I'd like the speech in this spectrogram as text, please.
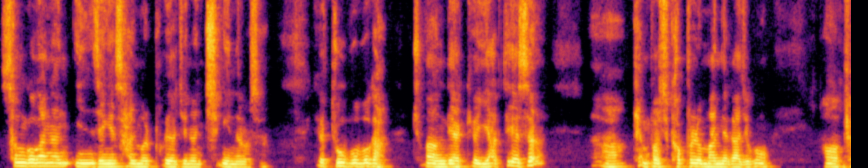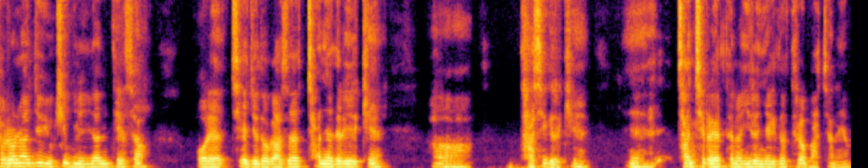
성공하는 인생의 삶을 보여주는 증인으로서 그두 부부가 중앙대학교 약대에서 어, 캠퍼스 커플로 만나가지고 어, 결혼한 지 61년 돼서 올해 제주도 가서 자녀들이 이렇게 어, 다시 그렇게 예, 잔치를 했다는 이런 얘기도 들어봤잖아요.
